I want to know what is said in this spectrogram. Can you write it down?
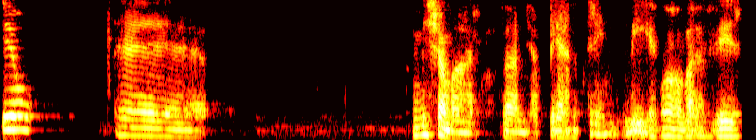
eu. É me chamaram, sabe? Minha perna tremia com uma vara verde.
